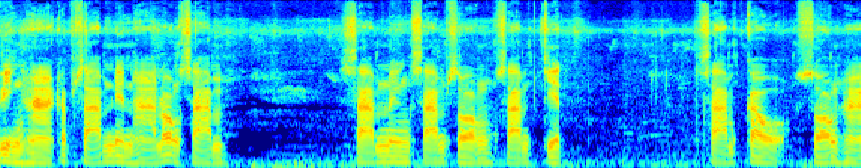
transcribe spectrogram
วิ่งหากับสามเน้นหาร่องสามสามหนึ่งสามสองสามเจ็ดสามเก้าสองหา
